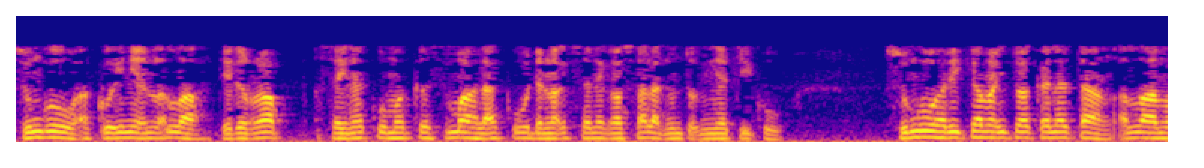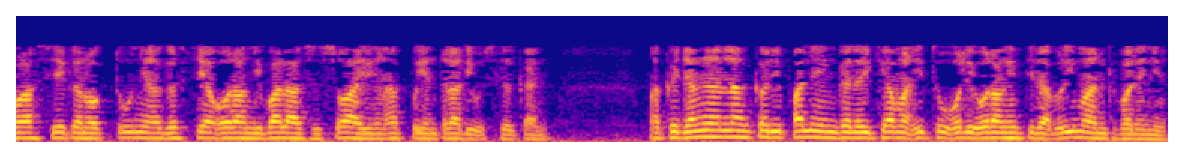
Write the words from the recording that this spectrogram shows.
Sungguh aku ini adalah Allah Tiada Rab Selain aku maka sembahlah aku Dan laksanakan salat untuk mengingatiku Sungguh hari kiamat itu akan datang Allah merahsiakan waktunya Agar setiap orang dibalas sesuai dengan apa yang telah diusahakan Maka janganlah kau dipalingkan dari kiamat itu Oleh orang yang tidak beriman kepadanya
